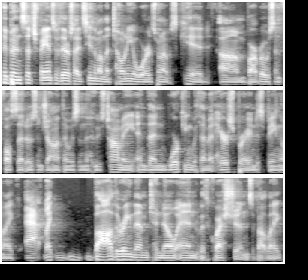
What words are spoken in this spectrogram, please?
had been such fans of theirs. I'd seen them on the Tony Awards when I was a kid. Um, Barbara was in Falsettos, and Jonathan was in the Who's Tommy, and then working with them at Hairspray and just being like at like bothering them to no end with questions about like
